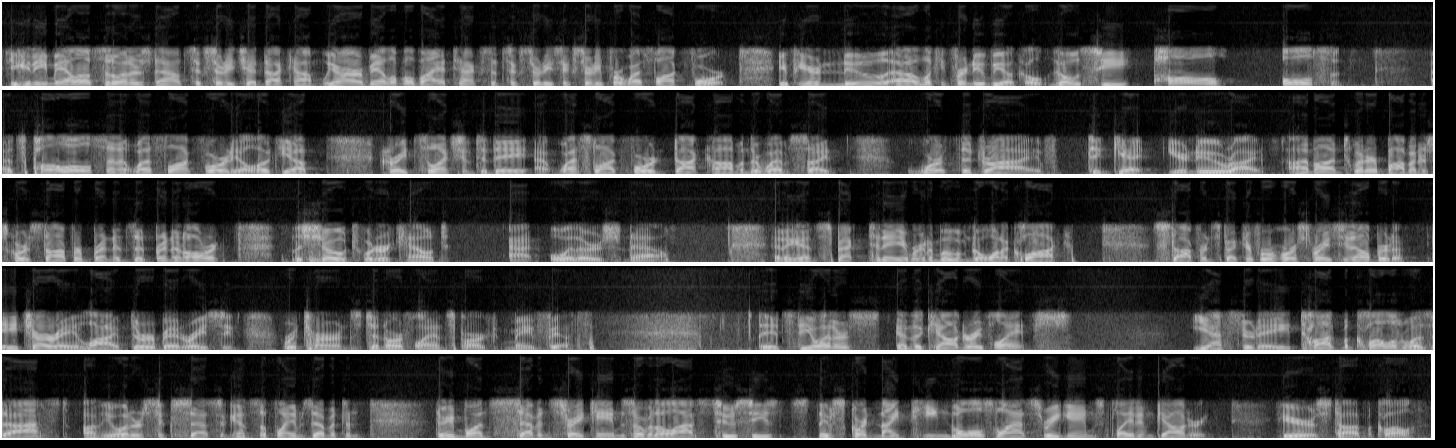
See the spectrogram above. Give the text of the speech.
You can email us at OilersNow at 630ched.com. We are available via text at 630-630 for Westlock Ford. If you're new, uh, looking for a new vehicle, go see Paul Olson. That's Paul Olson at Westlock Ford. He'll hook you up. Great selection today at westlockford.com on their website. Worth the drive to get your new ride. I'm on Twitter, Bob underscore Stauffer. Brendan's at Brendan Ulrich. The show Twitter account at Oilers Now. And again, spec today, we're going to move them to 1 o'clock. Stauffer and Spector for Horse Racing Alberta, HRA Live Thoroughbred Racing, returns to Northlands Park May 5th. It's the Oilers and the Calgary Flames. Yesterday, Todd McClellan was asked on the Oilers' success against the Flames. Edmonton, they've won seven straight games over the last two seasons. They've scored 19 goals in the last three games played in Calgary. Here's Todd McClellan.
